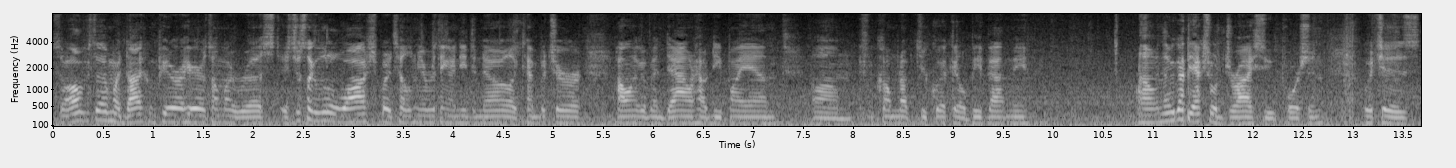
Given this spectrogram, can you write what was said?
So obviously I have my dive computer right here. It's on my wrist. It's just like a little watch, but it tells me everything I need to know, like temperature, how long I've been down, how deep I am. Um, if I'm coming up too quick, it'll beep at me. Um, and then we got the actual dry suit portion, which is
